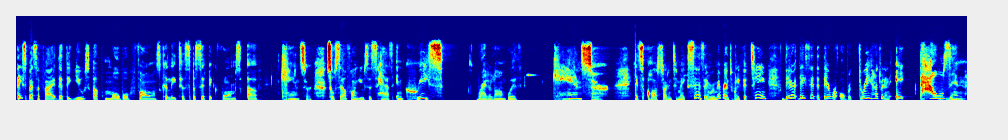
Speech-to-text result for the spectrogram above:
they specified that the use of mobile phones could lead to specific forms of cancer. So cell phone uses has increased right along with cancer. It's all starting to make sense. And remember in 2015, there they said that there were over 308,000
